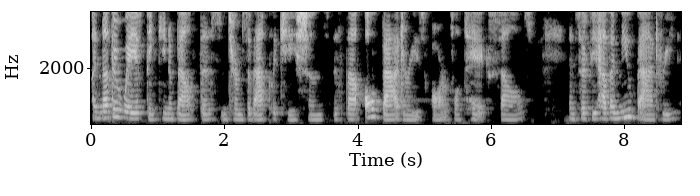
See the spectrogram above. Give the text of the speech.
Another way of thinking about this in terms of applications is that all batteries are voltaic cells. And so if you have a new battery,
